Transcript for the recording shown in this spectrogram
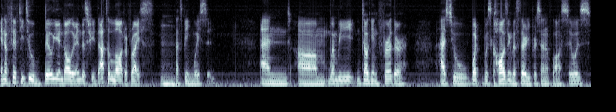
in a 52 billion dollar industry, that's a lot of rice Mm. that's being wasted. And um, when we dug in further as to what was causing this 30% of loss, it was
